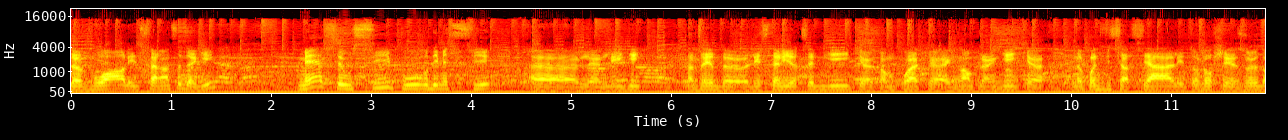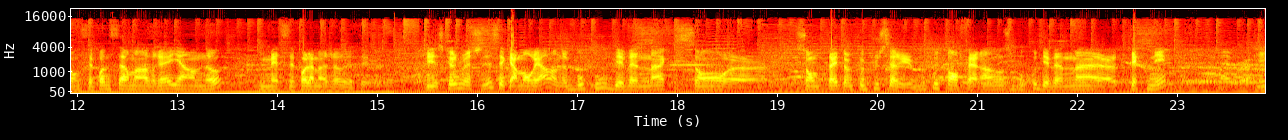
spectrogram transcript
de voir les différents types de geeks, mais c'est aussi pour démystifier euh, le- les geeks, c'est-à-dire les stéréotypes geeks, euh, comme quoi, que, exemple, un geek euh, n'a pas de vie sociale, est toujours chez eux. Donc, c'est pas nécessairement vrai, il y en a, mais c'est pas la majorité. Puis, ce que je me suis dit, c'est qu'à Montréal, on a beaucoup d'événements qui sont, euh, sont peut-être un peu plus sérieux, beaucoup de conférences, beaucoup d'événements euh, techniques. Puis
